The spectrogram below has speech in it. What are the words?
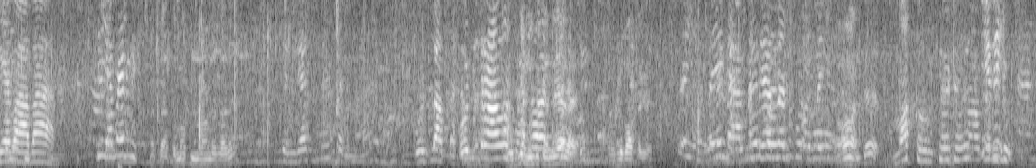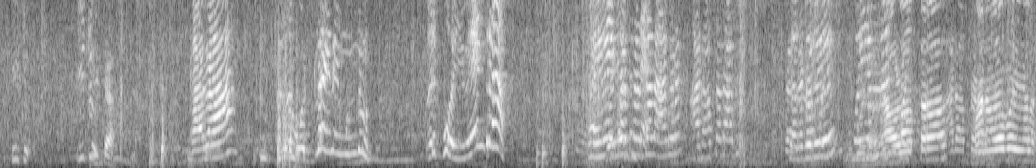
ఏ బాబా. పెద్ద మొత్తం ఉండదు సార్? ఒడ్లు పోతాయి అంతే. ఇది. ఇటు. ఇటు. కాదా? ముందు. మరి పోయివేంట్రా? మనమే పోయాలి?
